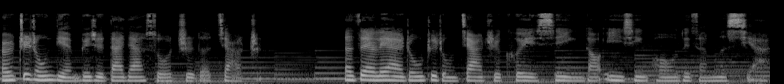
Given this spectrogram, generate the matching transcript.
而这种点便是大家所指的价值。那在恋爱中，这种价值可以吸引到异性朋友对咱们的喜爱。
